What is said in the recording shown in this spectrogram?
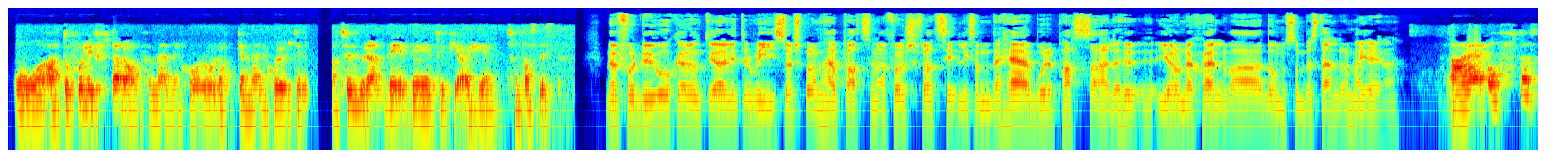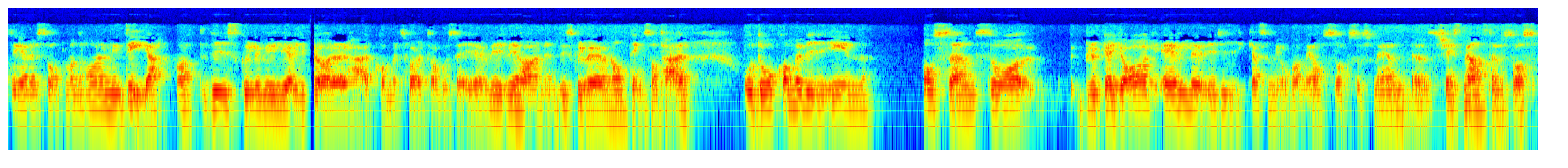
Och att då få lyfta dem för människor och locka människor ut i naturen, det, det tycker jag är helt fantastiskt. Men får du åka runt och göra lite research på de här platserna först för att se liksom det här borde passa? Eller hur, gör de det själva, de som beställer de här grejerna? Nej, oftast är det så att man har en idé. Att vi skulle vilja göra det här, kommer ett företag och säger. Vi, vi, en, vi skulle vilja göra någonting sånt här. Och då kommer vi in och sen så brukar jag eller Erika som jobbar med oss också, som är en tjej som är anställd hos oss,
